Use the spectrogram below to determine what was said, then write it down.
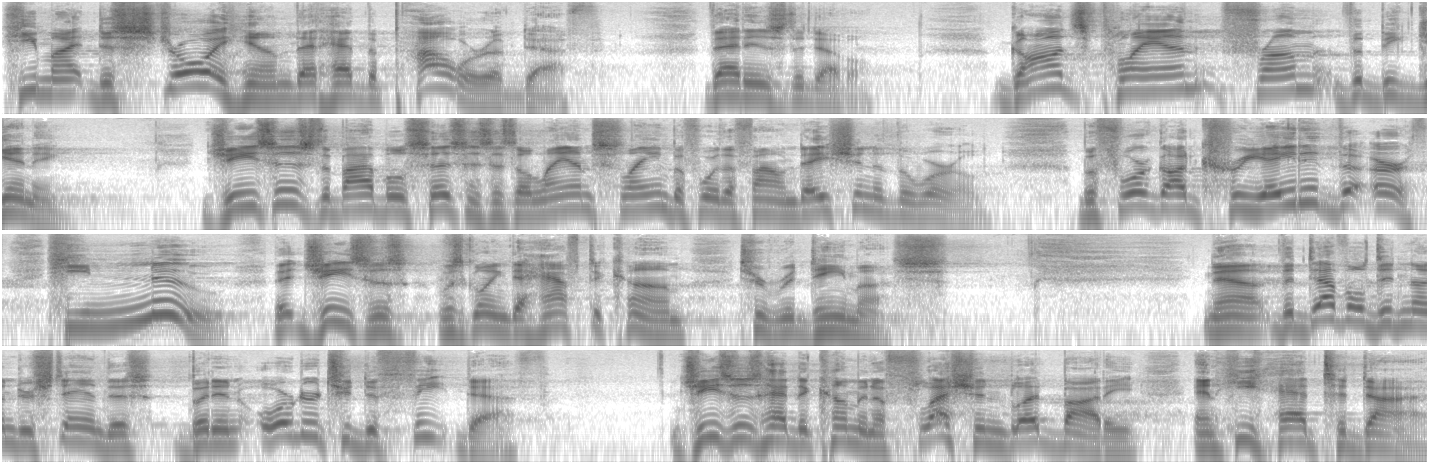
he might destroy him that had the power of death, that is the devil. God's plan from the beginning Jesus, the Bible says, is as a lamb slain before the foundation of the world. Before God created the earth, He knew that Jesus was going to have to come to redeem us. Now, the devil didn't understand this, but in order to defeat death, Jesus had to come in a flesh and blood body, and He had to die.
